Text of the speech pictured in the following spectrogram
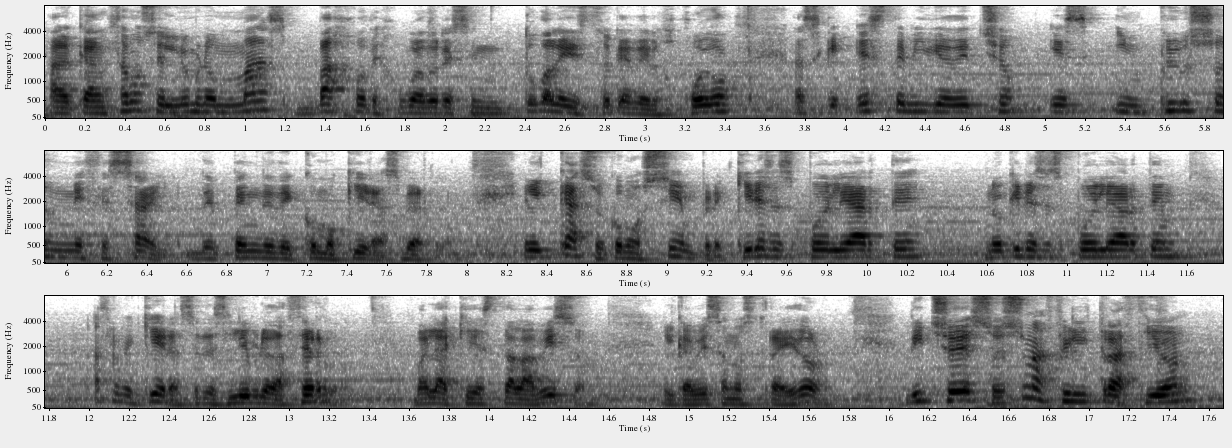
alcanzamos el número más bajo de jugadores en toda la historia del juego, así que este vídeo de hecho es incluso necesario, depende de cómo quieras verlo. El caso, como siempre, ¿quieres spoilearte? ¿No quieres spoilearte? Haz lo que quieras, eres libre de hacerlo. Vale, aquí está el aviso. El que no es traidor. Dicho eso, es una filtración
